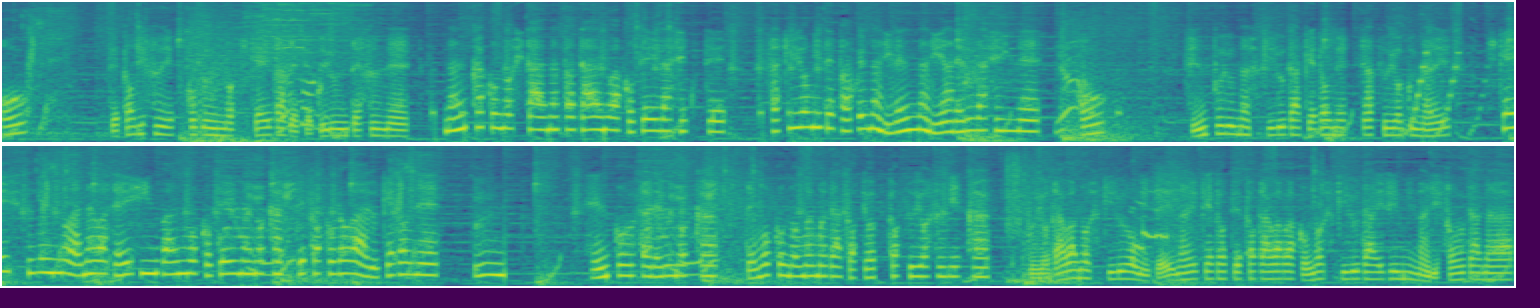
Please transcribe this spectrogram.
おうテトリス1個分の地形が出てくるんですね。なんかこの下穴パターンは固定らしくて、先読みでパフェなりレンなりやれるらしいね。おうシンプルなスキルだけどめっちゃ強くない？地形出現の穴は製品版も固定なのかってところはあるけどね。うん。変更されるのか、でもこのままだとちょっと強すぎか？プヨ側のスキルを見ていないけどテト側はこのスキル大事になりそうだな。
